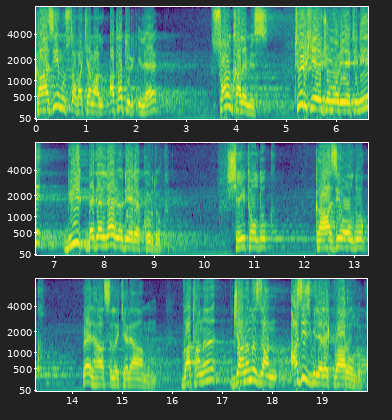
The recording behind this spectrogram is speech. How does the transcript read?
Gazi Mustafa Kemal Atatürk ile son kalemiz Türkiye Cumhuriyeti'ni büyük bedeller ödeyerek kurduk. Şehit olduk, gazi olduk, velhasılı kelam, vatanı canımızdan aziz bilerek var olduk.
